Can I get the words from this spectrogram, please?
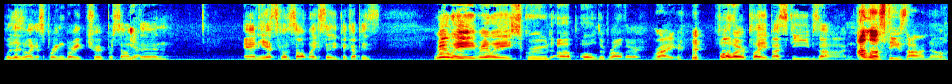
What is it like a spring break trip or something? And he has to go to Salt Lake City pick up his really really screwed up older brother Right. Fuller, played by Steve Zahn. I love Steve Zahn though.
